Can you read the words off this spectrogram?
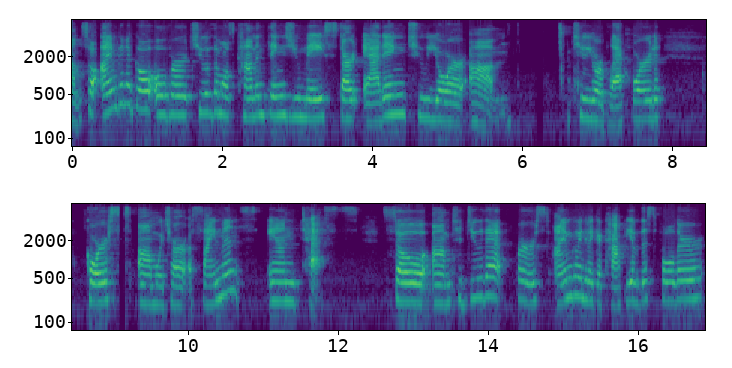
Um, so I'm going to go over two of the most common things you may start adding to your um, to your Blackboard course, um, which are assignments and tests. So um, to do that first, I'm going to make a copy of this folder.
